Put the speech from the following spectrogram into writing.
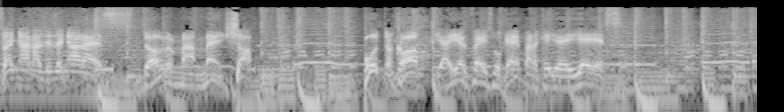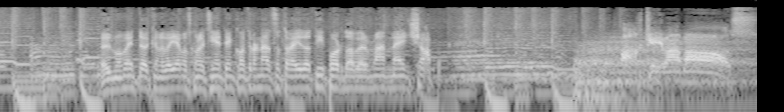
Señoras y señores, DobermanMenShop.com y ahí el Facebook, ¿eh? Para que llegues. Es momento de que nos vayamos con el siguiente encontronazo traído a ti por Doberman Men Shop. ¡Aquí vamos!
